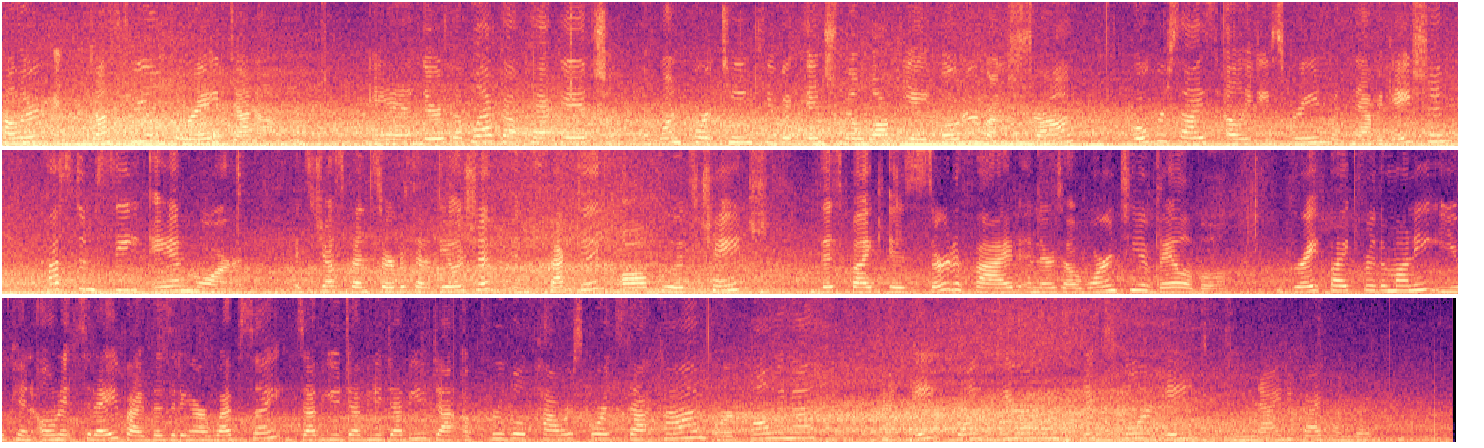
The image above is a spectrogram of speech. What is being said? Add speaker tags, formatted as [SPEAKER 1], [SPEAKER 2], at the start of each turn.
[SPEAKER 1] color, industrial gray denim. And there's a blackout package, a 114 cubic inch Milwaukee 8 motor runs strong, oversized LED screen with navigation, custom seat, and more. It's just been serviced at a dealership, inspected, all fluids changed. This bike is certified and there's a warranty available. Great bike for the money. You can own it today by visiting our website, www.approvalpowersports.com or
